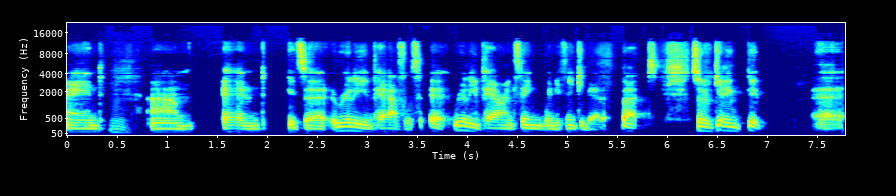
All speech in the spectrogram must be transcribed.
And mm. um, and it's a really powerful, really empowering thing when you think about it. But sort of getting bit uh,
